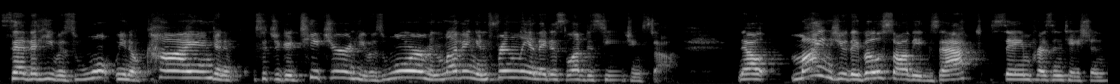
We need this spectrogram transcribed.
said that he was, you know, kind and such a good teacher, and he was warm and loving and friendly, and they just loved his teaching style. Now, mind you, they both saw the exact same presentation.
